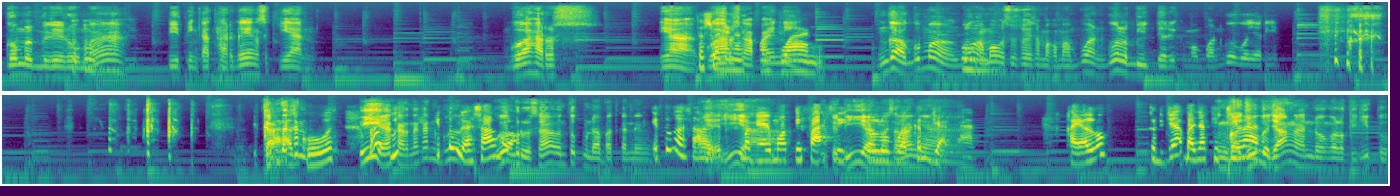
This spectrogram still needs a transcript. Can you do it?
Gue mau beli rumah di tingkat harga yang sekian gue harus ya gue harus ngapain nih kemampuan enggak gue mah gue nggak Hmm. mau sesuai sama kemampuan gue lebih dari kemampuan gue gue nyari karena kan bagus iya Bagus. karena kan gue gue berusaha untuk mendapatkan yang itu nggak salah Ya itu iya, sebagai motivasi itu dia lu buat kerja kan kayak lu kerja banyak Enggak cicilan juga jangan dong kalau kayak gitu.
